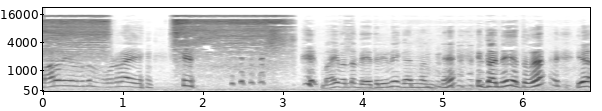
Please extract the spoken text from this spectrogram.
मारो, ये बिल्कुल उड़ रहा है ये। भाई मतलब बेहतरीन है गन मन है? गन है ये तो है? ये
